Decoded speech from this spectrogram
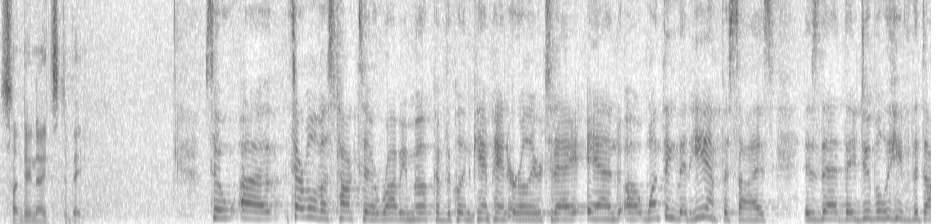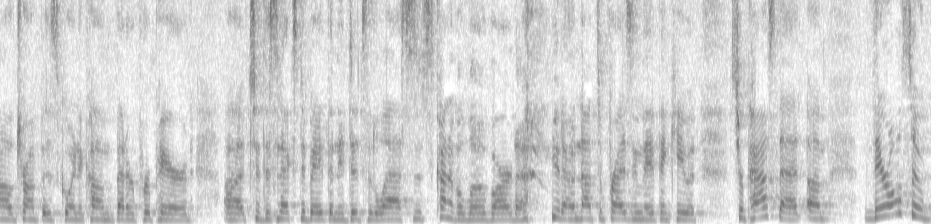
Sunday night's debate? So uh, several of us talked to Robbie Mook of the Clinton campaign earlier today, and uh, one thing that he emphasized is that they do believe that Donald Trump is going to come better prepared uh, to this next debate than he did to the last. It's kind of a low bar to, you know, not surprising they think he would surpass that. Um, they're also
